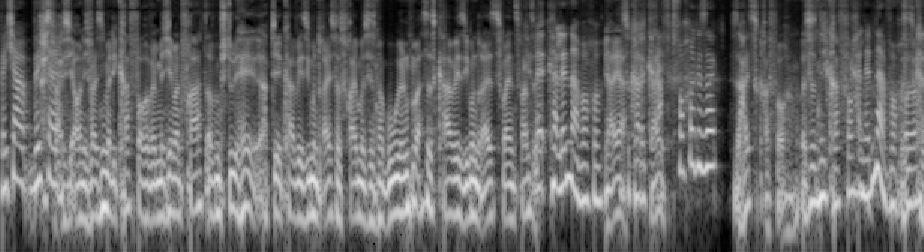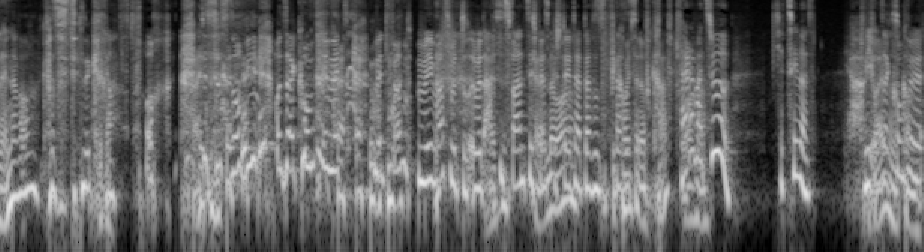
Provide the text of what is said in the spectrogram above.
Welcher, das welcher? weiß ich auch nicht. Ich weiß nicht mal die Kraftwoche. Wenn mich jemand fragt auf dem Studio, hey, habt ihr KW 37 was frei, muss ich jetzt mal googeln, was ist ist KW 3722. Äh, Kalenderwoche. Ja, ja. Hast du gerade. Kraftwoche gesagt? Das heißt Kraftwoche. Ist das nicht Kraftwoche? Kalenderwoche. Ist das Kalenderwoche? Was ist denn eine Kraftwoche? Scheiße. Das ist so wie unser Kumpel mit, mit, fünf, wie was mit, mit Heißt es 28 Kalenderwoche? festgestellt hat. Dass es, Wie komme ich denn auf Kraftwoche? Hör doch mal zu. Ich erzähl was. Ja, Wie weiß, unser was Kumpel.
